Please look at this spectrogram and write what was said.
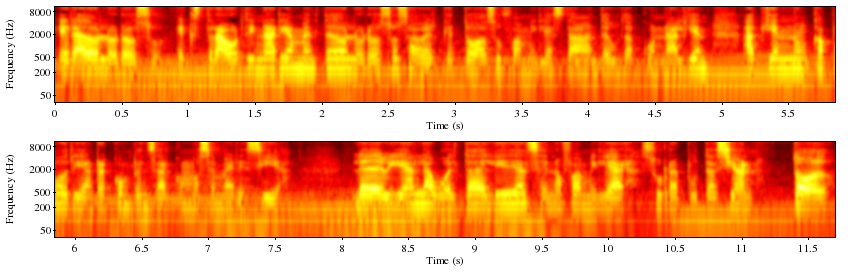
Era doloroso, extraordinariamente doloroso saber que toda su familia estaba en deuda con alguien a quien nunca podrían recompensar como se merecía. Le debían la vuelta de Lidia al seno familiar, su reputación, todo.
